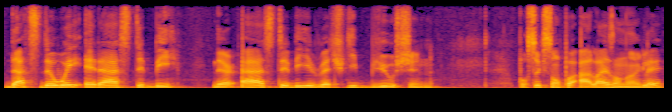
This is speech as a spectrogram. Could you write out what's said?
that's the way it has to be. There has to be retribution. Pour ceux qui sont pas à l'aise en anglais,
